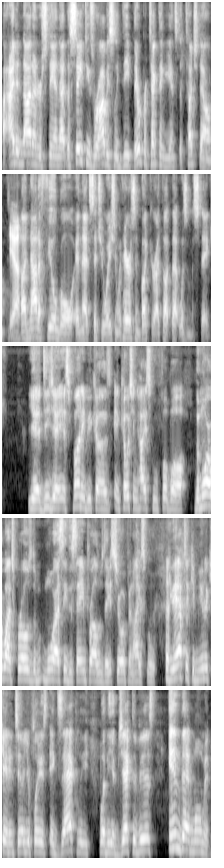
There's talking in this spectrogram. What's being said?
I did not understand that. The safeties were obviously deep. They were protecting against a touchdown, yeah. Uh, not a field goal in that situation. With Harrison Butker, I thought that was a mistake. Yeah, DJ, it's funny because in coaching high school football, the more I watch pros, the more I see the same problems that show up in high school. You have to communicate and tell your players exactly what the objective is in that moment.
